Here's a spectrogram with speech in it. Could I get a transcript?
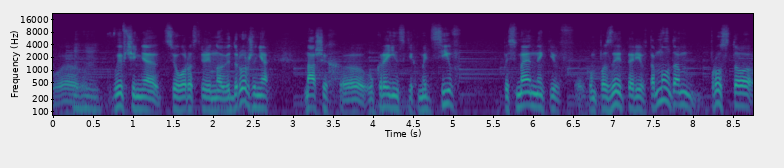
в, вивчення цього розстріляного відродження наших українських митців, письменників, композиторів. Там ну там просто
